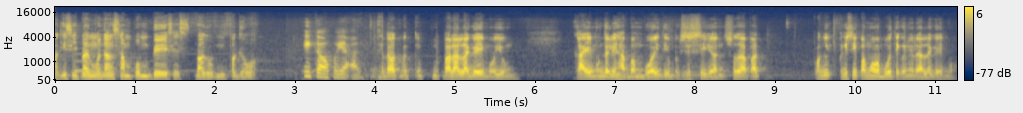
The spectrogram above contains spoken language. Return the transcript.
Pag-isipan mo ng sampung beses bago mo pagawa. Ikaw, Kuya Alfred. Dapat mag, magpalalagay mo yung kaya mong dalhin habang buhay, hindi yung pagsisisiyan. So dapat, pag, pag-isipan mo mabuti kung nilalagay mo.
